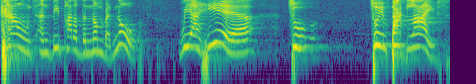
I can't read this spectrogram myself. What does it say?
count and be part of the number. No, we are here to, to impact lives.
